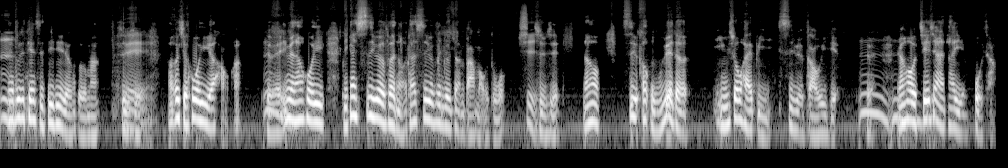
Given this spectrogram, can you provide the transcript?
那不是天时地利人和吗？是不是？而且获利也好啊，对不对？因为它获利，你看四月份哦，它四月份就赚八毛多，是是不是？然后四呃五月的营收还比四月高一点，对，然后接下来它也扩厂。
